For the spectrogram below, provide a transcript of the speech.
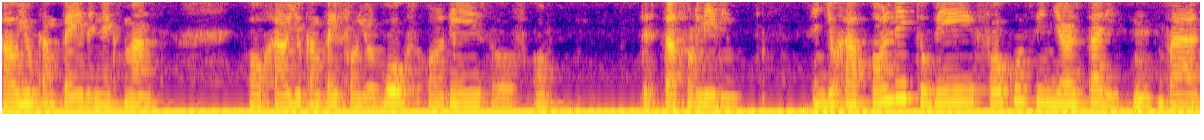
how you can pay the next month or how you can pay for your books or this or, or the stuff for living. And you have only to be focused in your study. Mm. but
